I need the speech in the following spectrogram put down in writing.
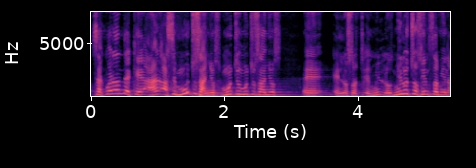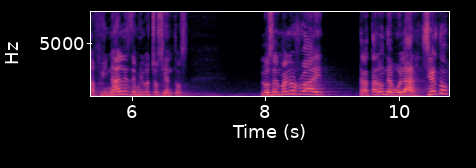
¿se acuerdan de que hace muchos años, muchos, muchos años, eh, en, los, en los 1800 también, a finales de 1800, los hermanos Wright trataron de volar, ¿cierto?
